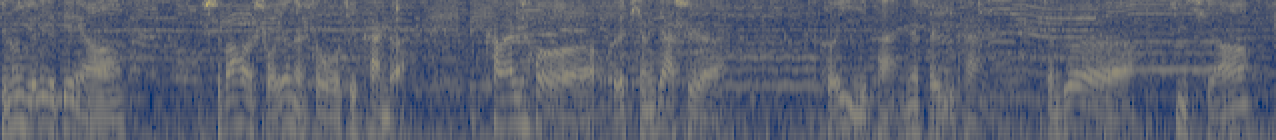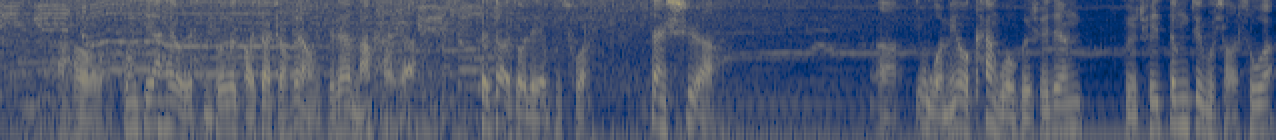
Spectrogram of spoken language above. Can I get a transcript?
寻龙诀》这个电影十八号首映的时候我去看的，看完之后我的评价是可以一看，真的可以一看。整个剧情，然后中间还有很多的搞笑成分，我觉得蛮好的，特效做的也不错。但是啊，呃，我没有看过《鬼吹灯》《鬼吹灯》这部小说，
